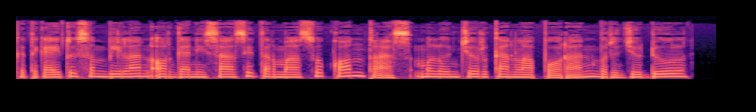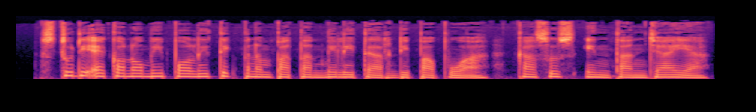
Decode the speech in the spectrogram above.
Ketika itu sembilan organisasi termasuk Kontras meluncurkan laporan berjudul Studi Ekonomi Politik Penempatan Militer di Papua, kasus Intan Jaya.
